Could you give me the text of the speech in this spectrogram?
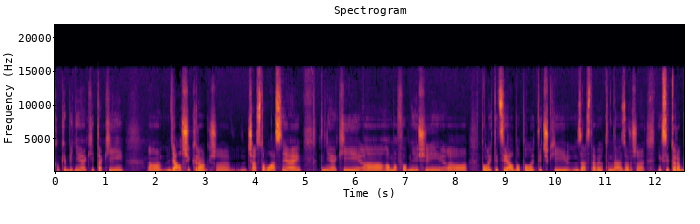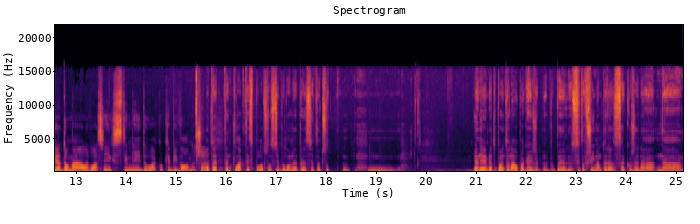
ako keby nejaký taký ďalší krok, že často vlastne aj tí nejakí homofóbnejší uh, politici alebo političky zastavujú ten názor, že nech si to robia doma, ale vlastne nech s tým nejdú ako keby von. Že... No to je ten tlak tej spoločnosti, podľa mňa presne to, čo... Ja neviem, ja to poviem to naopak, hej, že si to všímam teraz akože na, na,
